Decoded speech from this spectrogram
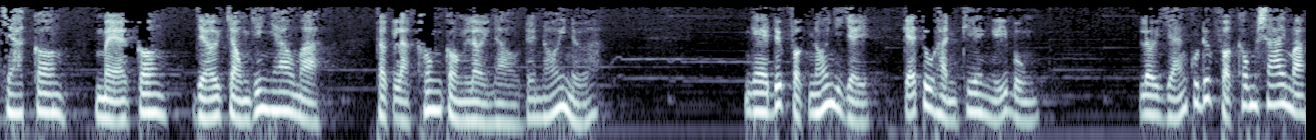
cha con, mẹ con, vợ chồng với nhau mà, thật là không còn lời nào để nói nữa. Nghe Đức Phật nói như vậy, kẻ tu hành kia nghĩ bụng. Lời giảng của Đức Phật không sai mà,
